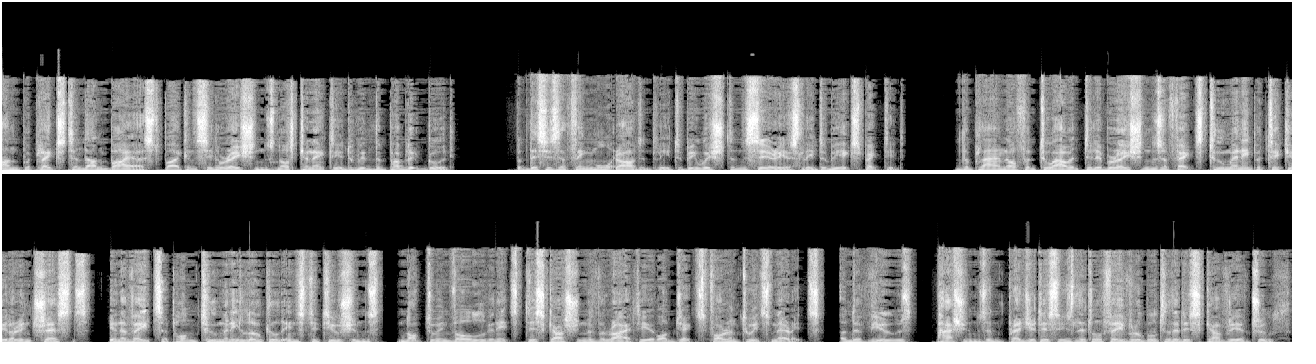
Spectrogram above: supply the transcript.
unperplexed and unbiased by considerations not connected with the public good. But this is a thing more ardently to be wished than seriously to be expected. The plan offered to our deliberations affects too many particular interests, innovates upon too many local institutions, not to involve in its discussion a variety of objects foreign to its merits, and of views, passions and prejudices little favorable to the discovery of truth.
